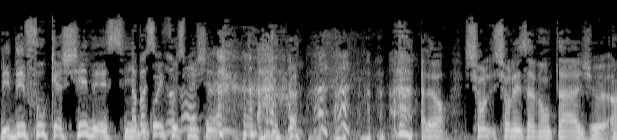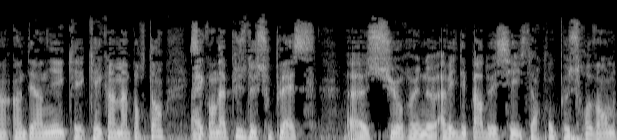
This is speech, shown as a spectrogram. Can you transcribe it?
Les défauts cachés des SCI. Ah bah pourquoi il faut se méfier Alors, sur, sur les avantages, un, dernier qui est, qui est, quand même important, c'est qu'on a plus de souplesse euh, sur une, avec des parts de SCI. C'est-à-dire qu'on peut se revendre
